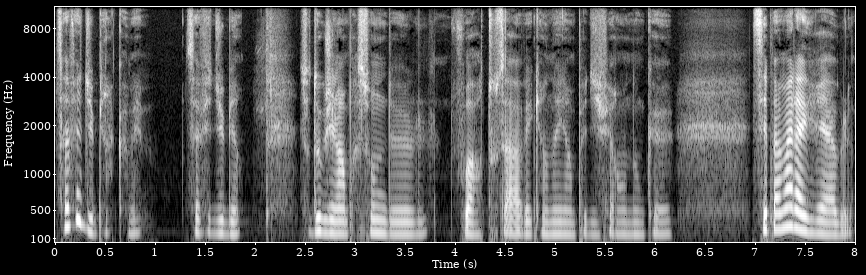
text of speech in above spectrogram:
ça fait du bien quand même. Ça fait du bien. Surtout que j'ai l'impression de voir tout ça avec un œil un peu différent. Donc euh, c'est pas mal agréable.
